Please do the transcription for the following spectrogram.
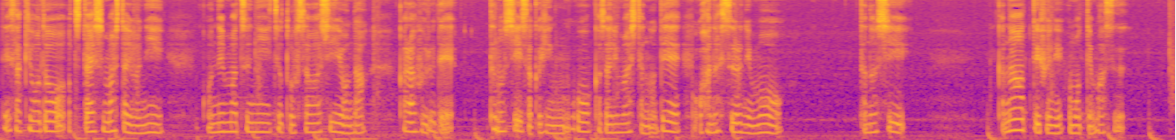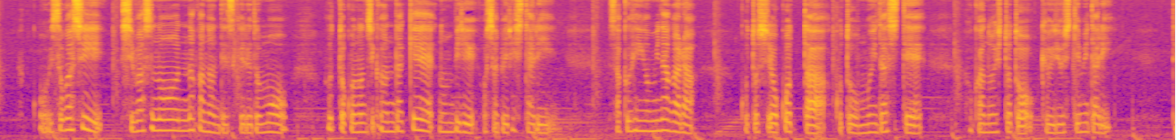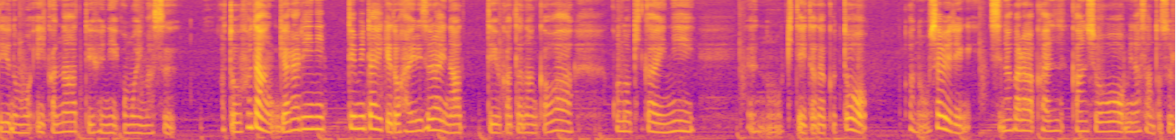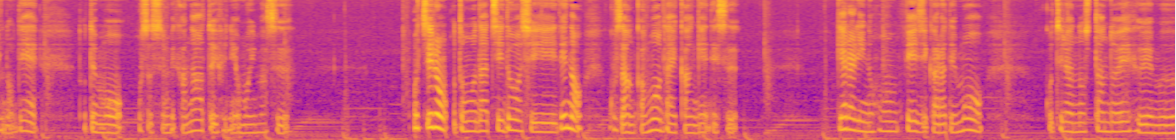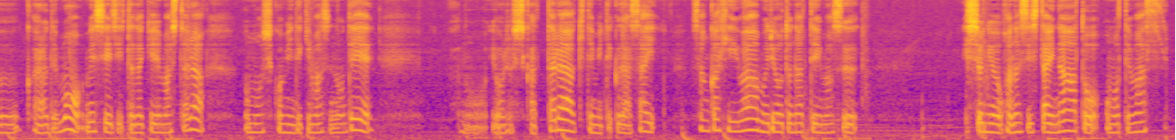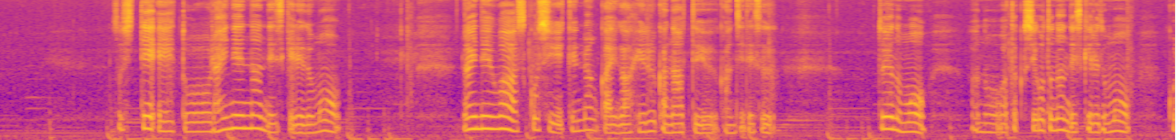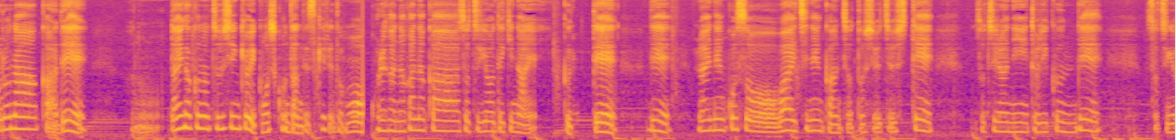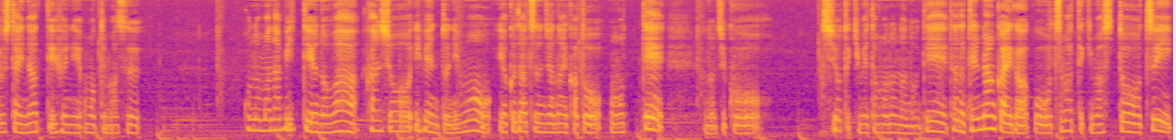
で先ほどお伝えしましたようにこう年末にちょっとふさわしいようなカラフルで楽しい作品を飾りましたのでお話しするにも楽しいかなっていうふうに思ってます。忙しい師走の中なんですけれどもふっとこの時間だけのんびりおしゃべりしたり作品を見ながら今年起こったことを思い出して他の人と共有してみたりっていうのもいいかなっていうふうに思います。あと普段ギャラリーに行ってみたいけど入りづらいなっていう方なんかはこの機会にあの来ていただくとあのおしゃべりしながら鑑賞を皆さんとするのでとてもおすすめかなというふうに思います。もちろんお友達同士でのご参加も大歓迎です。ギャラリーのホームページからでもこちらのスタンド FM からでもメッセージいただけましたらお申し込みできますのであのよろしかったら来てみてください。参加費は無料となっています。一緒にお話ししたいなと思ってます。そしてえっ、ー、と来年なんですけれども来年は少し展覧会が減るかなっていう感じです。というのもあの私事なんですけれどもコロナ禍であの大学の通信教育申し込んだんですけれどもこれがなかなか卒業できなくってで来年こそは1年間ちょっと集中してそちらに取り組んで卒業したいなっていうふうに思ってます。この学びっていうのは鑑賞イベントにも役立つんじゃないかと思ってあの受講しようと決めたものなのでただ展覧会がこう詰まってきますとつい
